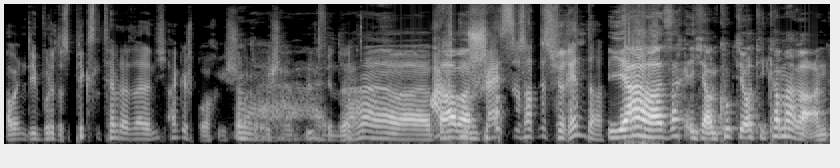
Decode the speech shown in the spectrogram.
aber in dem wurde das Pixel Tablet leider nicht angesprochen. Ich schaue, ob ich schnell ein Bild finde. Ah, Ach, aber, Scheiße, was hat das für Ränder? Ja, sag ich ja, und guck dir auch die Kamera an.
